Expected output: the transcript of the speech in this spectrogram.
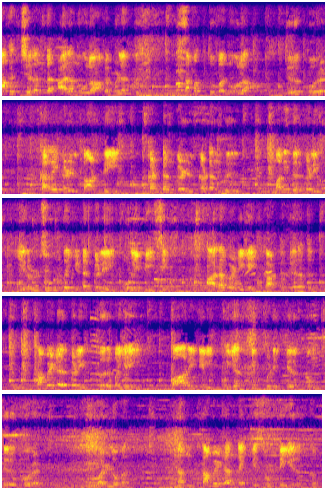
ஆகச் சிறந்த அறநூலாக விளங்கும் சமத்துவ நூலா திருக்குறள். கரைகள் தாண்டி கண்டங்கள் கடந்து மனிதர்களின் இருள் சூழ்ந்த இடங்களில் ஒளி வீசி அறவழியை காட்டுகிறது. தமிழர்களின் பெருமையை பாரினில் உயர்த்தி பிடித்திருக்கும் திருக்குறள். வள்ளுவர் நம் தமிழ் அன்னைக்கு சூட்டியிருக்கும்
